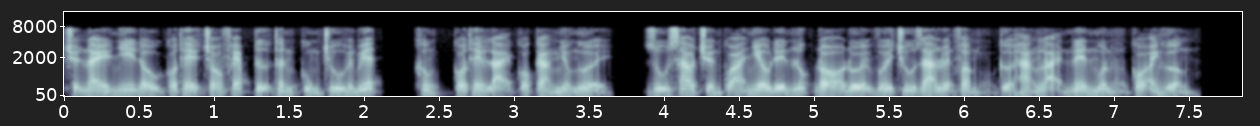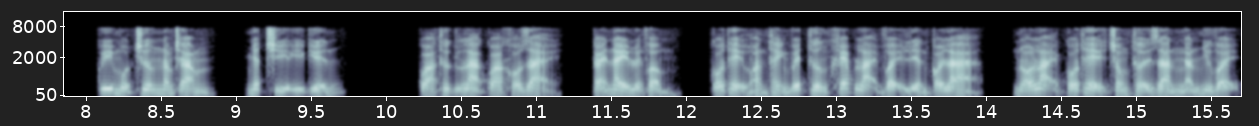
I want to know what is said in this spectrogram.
chuyện này nhi đầu có thể cho phép tự thân cùng chu huyền biết, không, có thể lại có càng nhiều người, dù sao chuyển quá nhiều đến lúc đó đối với chu gia luyện phẩm, cửa hàng lại nên muốn có ảnh hưởng. Quy một chương năm trăm, nhất trí ý kiến. Quả thực là quá khó giải, cái này luyện phẩm, có thể hoàn thành vết thương khép lại vậy liền coi là nó lại có thể trong thời gian ngắn như vậy,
